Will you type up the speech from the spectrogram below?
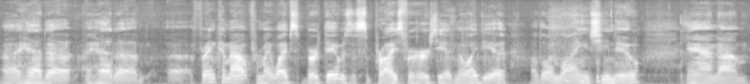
I had uh, I had um, a friend come out for my wife's birthday. It was a surprise for her. She had no idea, although I'm lying and she knew. And um,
